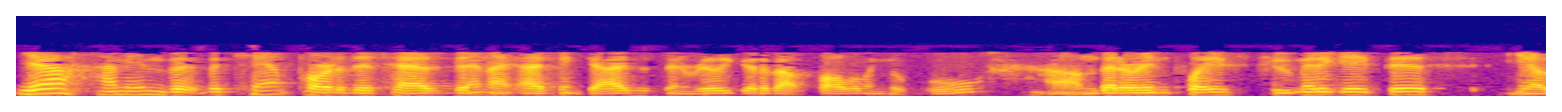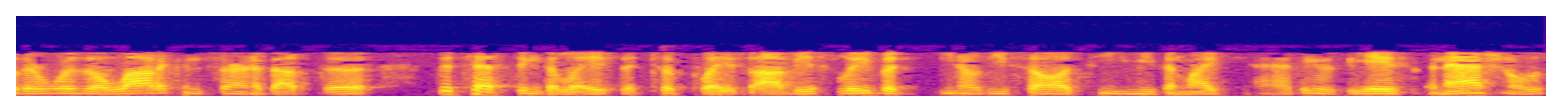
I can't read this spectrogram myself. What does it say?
Yeah, I mean the the camp part of this has been. I, I think guys have been really good about following the rules um, that are in place to mitigate this. You know, there was a lot of concern about the the testing delays that took place, obviously, but you know, you saw a team even like I think it was the A's the Nationals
